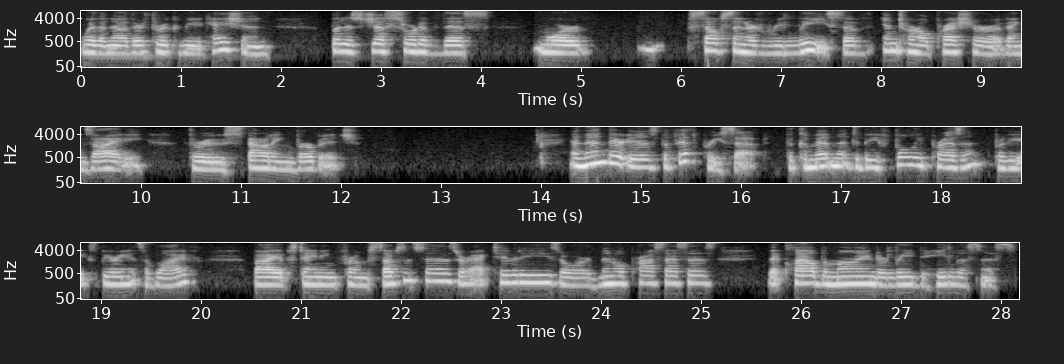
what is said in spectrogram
with another through communication, but is just sort of this more self centered release of internal pressure of anxiety through spouting verbiage. And then there is the fifth precept the commitment to be fully present for the experience of life by abstaining from substances or activities or mental processes that cloud the mind or lead to heedlessness.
